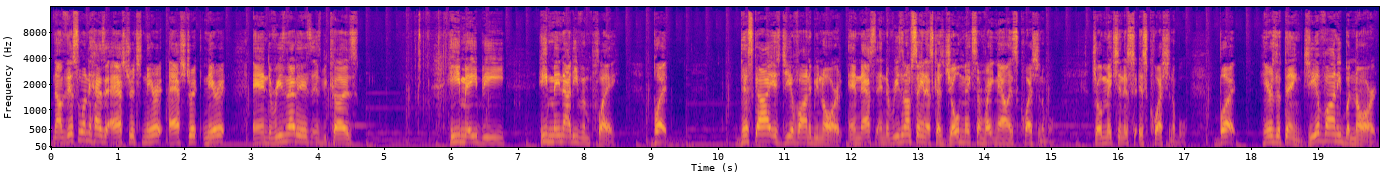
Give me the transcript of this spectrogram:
now this one has an asterisk near it, asterisk near it, and the reason that is is because he may be, he may not even play, but this guy is Giovani Bernard, and that's and the reason I'm saying that's because Joe Mixon right now is questionable. Joe Mixon is, is questionable. But here's the thing: Giovani Bernard,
